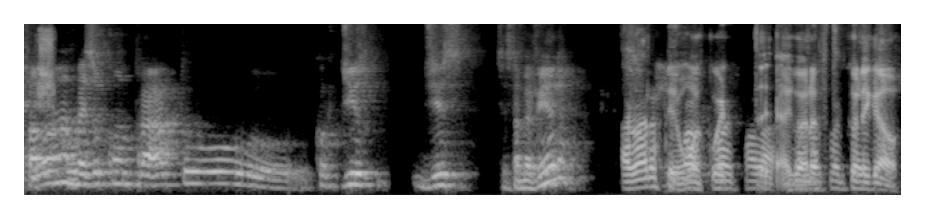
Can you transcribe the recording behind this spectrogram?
falam, ah, mas o contrato diz, diz. Você está me ouvindo? Agora Deu uma cor... Agora ficou legal.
